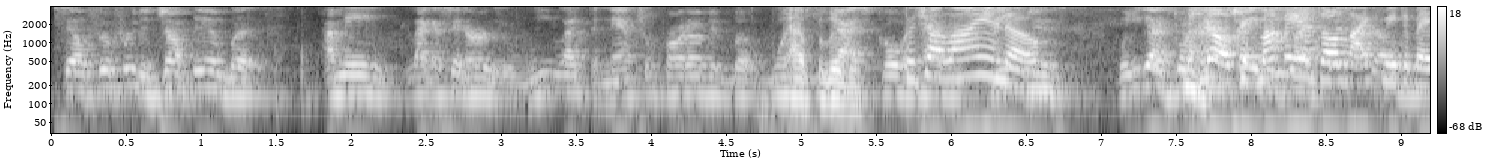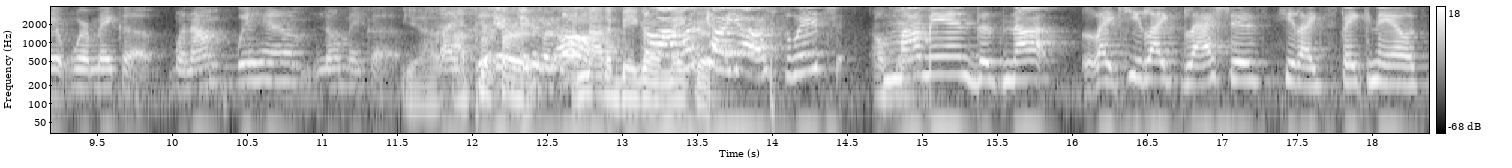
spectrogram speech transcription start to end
Sel, feel free to jump in. But I mean, like I said earlier, we like the natural part of it. But when Absolutely. you guys go, and But y'all have these lying, though. changes, When you guys go, No, because my man like don't this, like me to make, wear makeup. When I'm with him, no makeup. Yeah, Like, I prefer. is- if- I'm not a big so on I'm gonna tell y'all a switch. Okay. My man does not like. He likes lashes. He likes fake nails.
